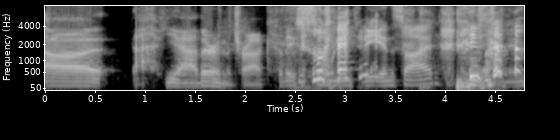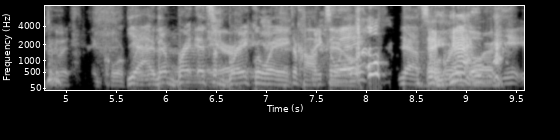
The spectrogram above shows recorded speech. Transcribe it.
Uh, yeah, they're in the truck. Are they sewn Okay. into the inside? Into it, Yeah, they're into break. It's a breakaway It's a cocktail. breakaway? Yeah, it's a Over- breakaway. y-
